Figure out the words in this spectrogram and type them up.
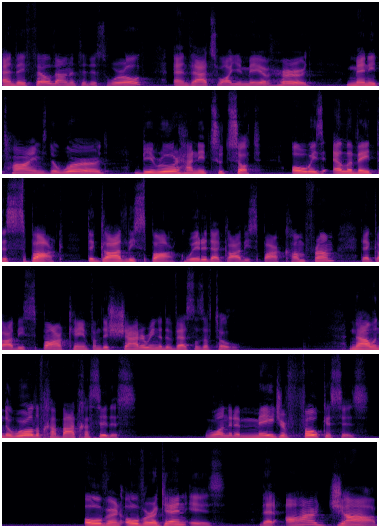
And they fell down into this world, and that's why you may have heard many times the word birur hanitzutzot, always elevate the spark, the godly spark. Where did that godly spark come from? That godly spark came from the shattering of the vessels of Tohu. Now, in the world of Chabad Hasidus, one of the major focuses over and over again is that our job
